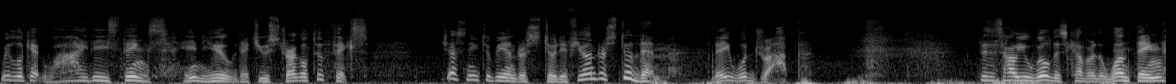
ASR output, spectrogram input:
We look at why these things in you that you struggle to fix just need to be understood. If you understood them, they would drop. This is how you will discover the one thing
